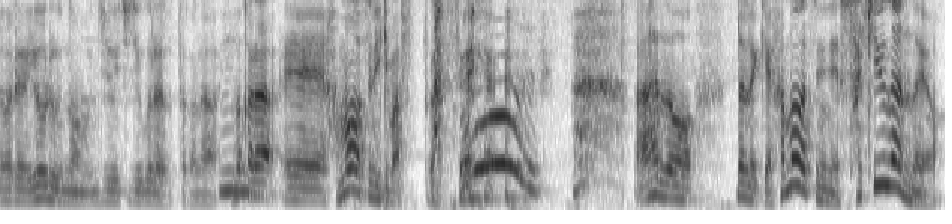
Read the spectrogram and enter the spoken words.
あれ夜の11時ぐらいだったかな、うん。今から、えー浜松に行きます。とかね。あのなんだっけ浜松にね砂丘があるのよ。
